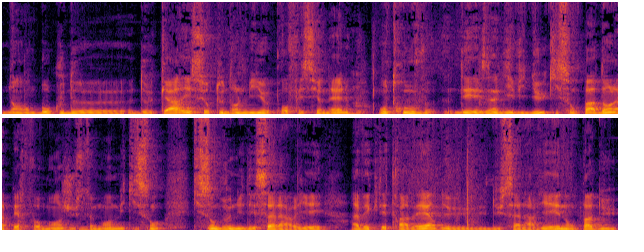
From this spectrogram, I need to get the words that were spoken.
dans beaucoup de, de, cas, et surtout dans le milieu professionnel, on trouve des individus qui sont pas dans la performance justement, mais qui sont qui sont devenus des salariés avec les travers du, du salarié, non pas du,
